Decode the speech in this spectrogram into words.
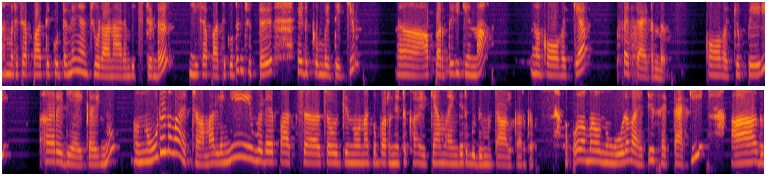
നമ്മുടെ ചപ്പാത്തിക്കുട്ടനെ ഞാൻ ചൂടാൻ ആരംഭിച്ചിട്ടുണ്ട്. ഈ ചപ്പാത്തിക്കുട്ടൻ ചുട്ട് എടുക്കുമ്പോഴത്തേക്കും അപ്പുറത്തിരിക്കുന്ന കോവയ്ക്ക സെറ്റായിട്ടുണ്ട് കോവയ്ക്ക ഉപ്പേരി റെഡി ആയി കഴിഞ്ഞു. ഒന്നുകൂടി ഒന്ന് വഴറ്റണം. അല്ലെങ്കിൽ ഇവിടെ പച്ച ചോദിക്കുന്നു എന്നൊക്കെ പറഞ്ഞിട്ട് കഴിക്കാൻ ഭയങ്കര ബുദ്ധിമുട്ടാണ് ആൾക്കാർക്ക്. അപ്പോൾ നമ്മൾ ഒന്നും കൂടെ വഴറ്റി സെറ്റാക്കി ഇത്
